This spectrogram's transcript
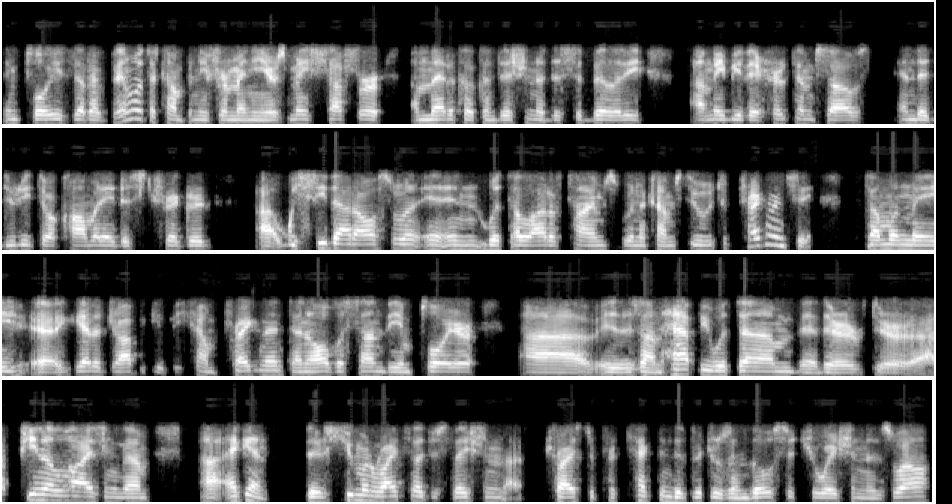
employees that have been with the company for many years may suffer a medical condition, a disability. Uh, maybe they hurt themselves, and the duty to accommodate is triggered uh, we see that also in, in, with a lot of times when it comes to, to pregnancy. Someone may uh, get a job, become pregnant, and all of a sudden the employer uh, is unhappy with them. They're they're uh, penalizing them. Uh, again, there's human rights legislation that tries to protect individuals in those situations as well.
